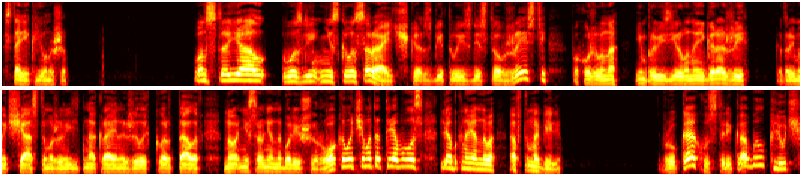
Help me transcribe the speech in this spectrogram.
старик-юноша. Он стоял возле низкого сарайчика, сбитого из листов жести, похожего на импровизированные гаражи, которые мы часто можем видеть на окраинах жилых кварталов, но несравненно более широкого, чем это требовалось для обыкновенного автомобиля. В руках у старика был ключ,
